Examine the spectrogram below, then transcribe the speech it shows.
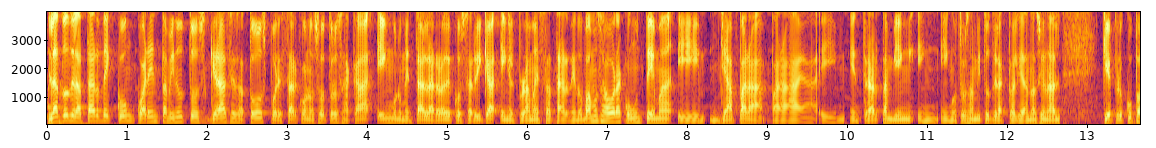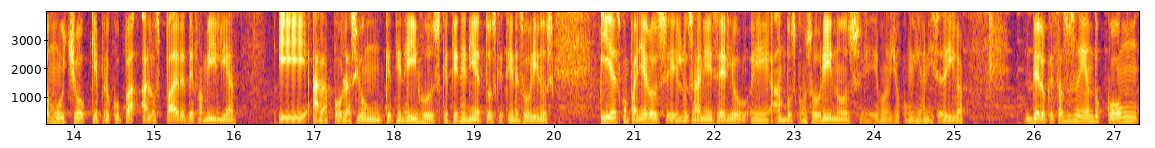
Las 2 de la tarde con 40 minutos. Gracias a todos por estar con nosotros acá en Monumental, la radio de Costa Rica, en el programa de esta tarde. Nos vamos ahora con un tema eh, ya para, para eh, entrar también en, en otros ámbitos de la actualidad nacional que preocupa mucho, que preocupa a los padres de familia, a la población que tiene hijos, que tiene nietos, que tiene sobrinos. Y es compañeros eh, Luzania y Sergio, eh, ambos con sobrinos, eh, bueno, yo con hija ni se diga, de lo que está sucediendo con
